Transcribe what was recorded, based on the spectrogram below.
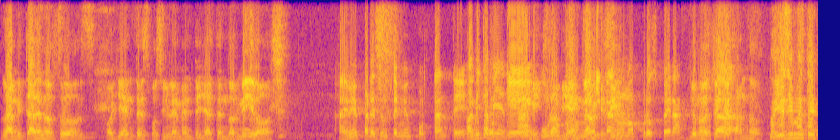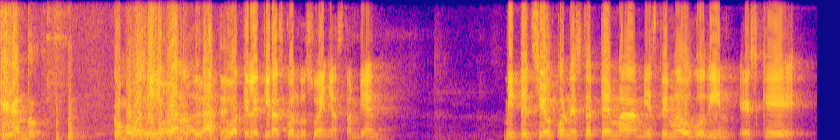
La mitad de nuestros oyentes posiblemente ya estén dormidos. A mí me parece un tema importante. A mí también. ¿Por qué A mí uno también, como claro que mexicano sí. no prospera? Yo no me O estoy sea, quejando. No, yo sí me estoy quejando. Como buen No, no, mexicano. no, ¿Tú, adelante. tú a qué le tiras cuando sueñas también? Mi intención con este tema, mi estimado Godín, es que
